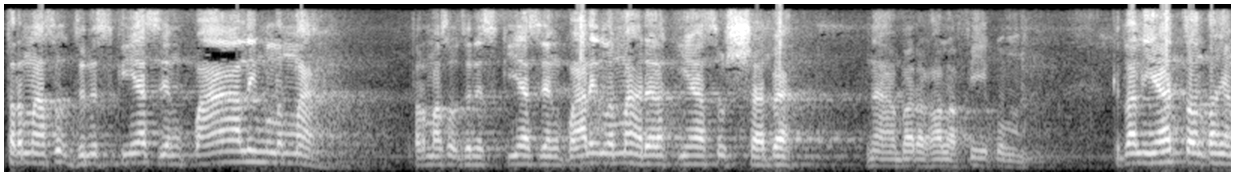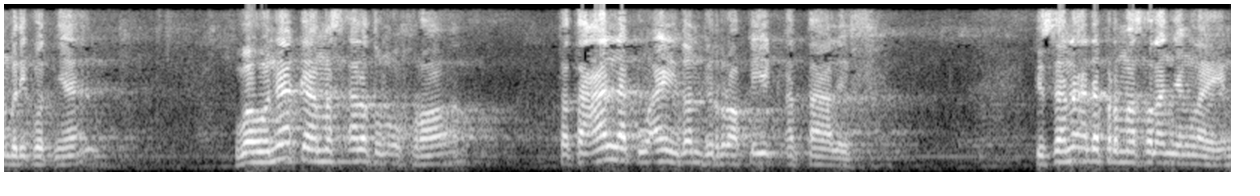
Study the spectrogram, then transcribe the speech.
termasuk jenis kias yang paling lemah. Termasuk jenis kias yang paling lemah adalah kiasus syabah. Nah, barakallahu fikum. Kita lihat contoh yang berikutnya. Wa hunaka mas'alatun ukhra tata'allaqu aidan birraqiq at-talif. Di sana ada permasalahan yang lain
